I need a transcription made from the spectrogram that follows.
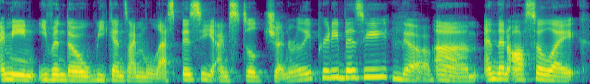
i mean even though weekends i'm less busy i'm still generally pretty busy yeah, Um, and then also like,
